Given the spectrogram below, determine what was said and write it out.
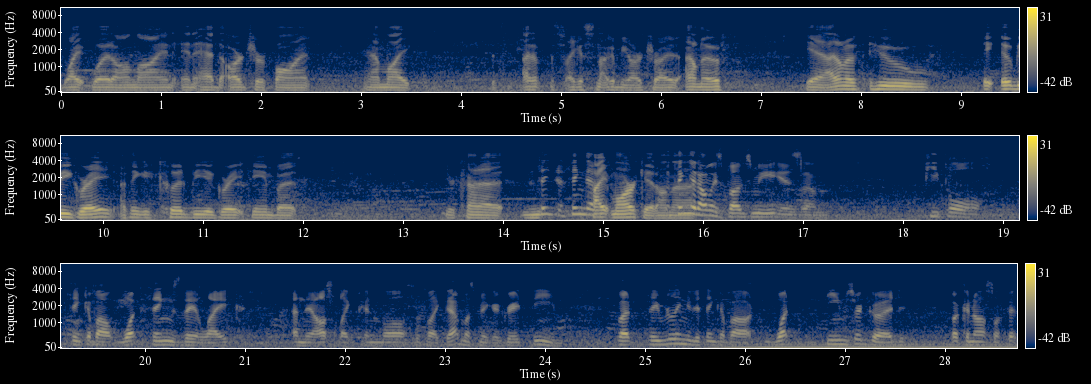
white wood online, and it had the Archer font, and I'm like, it's, I don't. It's, I guess it's not gonna be Archer. I, I don't know if, yeah, I don't know if, who. It, it would be great. I think it could be a great theme, but you're kind of the thing that tight market on the that. thing that always bugs me is um, people think about what things they like, and they also like pinball stuff like that. Must make a great theme, but they really need to think about what themes are good, but can also fit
